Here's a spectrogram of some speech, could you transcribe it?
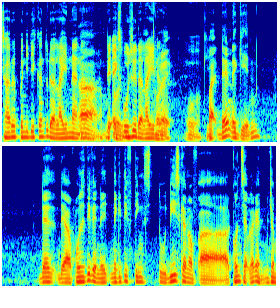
Cara pendidikan tu dah lainan Ah, lah. The betul. exposure dah lain Correct. lah. Oh okay. But then again, there there are positive and ne- negative things to this kind of uh, concept lah kan. Macam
